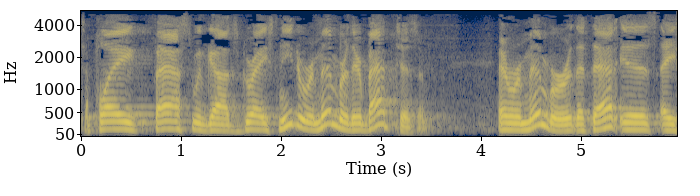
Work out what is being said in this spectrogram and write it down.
to play fast with God's grace need to remember their baptism. And remember that that is a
